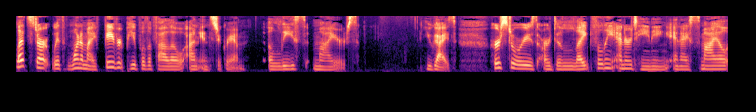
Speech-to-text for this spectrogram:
Let's start with one of my favorite people to follow on Instagram, Elyse Myers. You guys, her stories are delightfully entertaining, and I smile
